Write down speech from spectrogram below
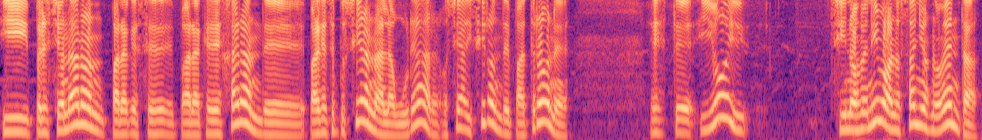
y presionaron para que se para que dejaran de para que se pusieran a laburar, o sea, hicieron de patrones. Este, y hoy si nos venimos a los años 90,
